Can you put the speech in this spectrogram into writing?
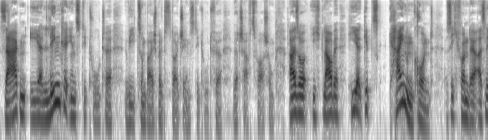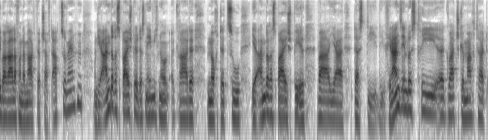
sagen eher linke Institute, wie zum Beispiel das Deutsche Institut für Wirtschaftsforschung. Also ich glaube, hier gibt's keinen Grund, sich von der, als Liberaler von der Marktwirtschaft abzuwenden. Und Ihr anderes Beispiel, das nehme ich nur gerade noch dazu, Ihr anderes Beispiel war ja, dass die, die Finanzindustrie äh, Quatsch gemacht hat.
